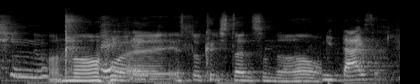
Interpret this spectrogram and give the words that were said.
certinho. Ah, não, é. Eu não tô acreditando nisso, não. Me dá isso aqui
